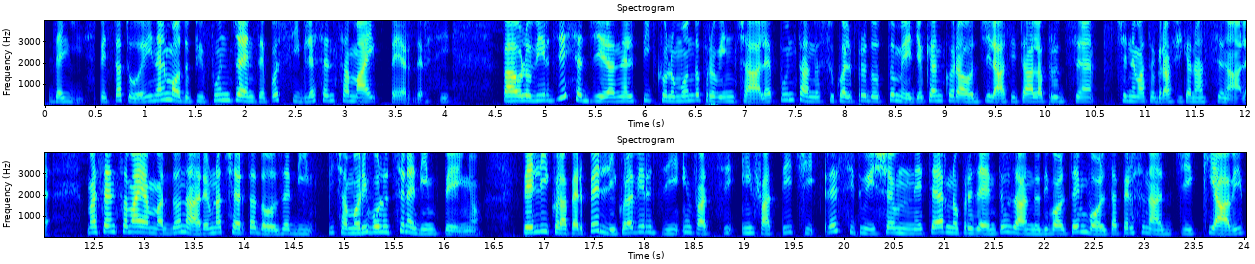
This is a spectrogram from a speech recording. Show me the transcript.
degli spettatori nel modo più pungente possibile senza mai perdersi. Paolo Virzi si aggira nel piccolo mondo provinciale puntando su quel prodotto medio che ancora oggi latita alla produzione cinematografica nazionale, ma senza mai abbandonare una certa dose di, diciamo, rivoluzione di impegno. Pellicola per pellicola, Virzi infatti, infatti ci restituisce un eterno presente usando di volta in volta personaggi chiavi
